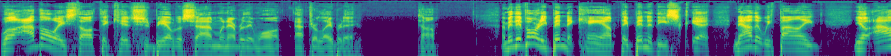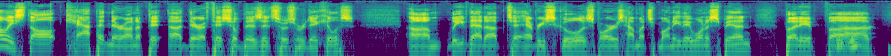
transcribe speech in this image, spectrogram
Well, I've always thought that kids should be able to sign whenever they want after Labor Day, Tom. I mean, they've already been to camp. They've been to these. Uh, now that we finally, you know, I always thought capping their unoffi- uh, their official visits was ridiculous. Um, leave that up to every school as far as how much money they want to spend. But if uh, Mm-hmm.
